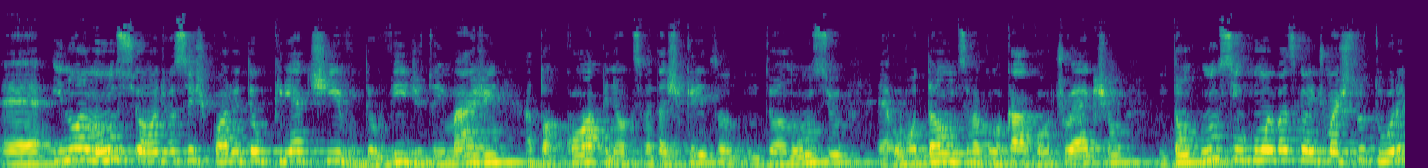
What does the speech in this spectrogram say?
É, e no anúncio, onde você escolhe o teu criativo, teu vídeo, tua imagem, a tua copy, né, o que vai estar escrito no, no teu anúncio, é, o botão que você vai colocar, call to action. Então, 151 é basicamente uma estrutura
